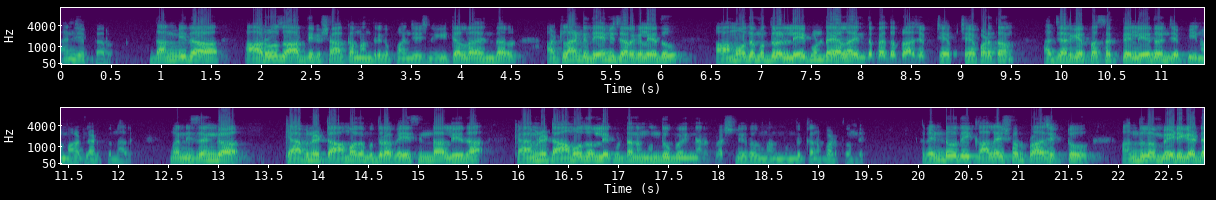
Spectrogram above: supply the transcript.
అని చెప్పారు. దాని మీద ఆ రోజు ఆర్థిక శాఖ మంత్రిగా పనిచేసిన ఈటల రాజేందర్ అట్లాంటిది ఏమీ జరగలేదు. ఆమోద ముద్ర లేకుండా ఎలా ఇంత పెద్ద ప్రాజెక్ట్ చే చేపడతాం? అది జరిగే ప్రసక్తే లేదు అని చెప్పి ఈయన మాట్లాడుతున్నారు. మరి నిజంగా కేబినెట్ ఆమోద ముద్ర వేసిందా లేదా? కేబినెట్ ఆమోదం లేకుండానే ముందు పోయిందనే ప్రశ్న ఈరోజు మన ముందు కనపడుతుంది. రెండోది కాళేశ్వర ప్రాజెక్టు అందులో మేడిగడ్డ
